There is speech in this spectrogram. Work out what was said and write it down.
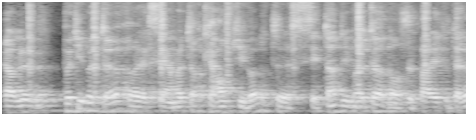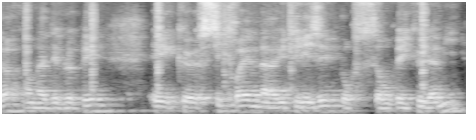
Alors le petit moteur, euh, c'est un moteur 48 volts. C'est un des moteurs dont je parlais tout à l'heure qu'on a développé et que Citroën a utilisé pour son véhicule ami.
